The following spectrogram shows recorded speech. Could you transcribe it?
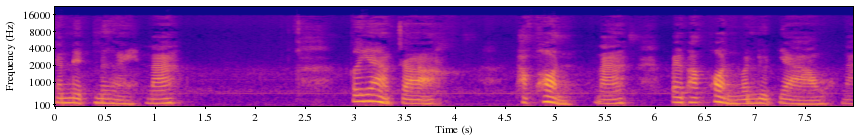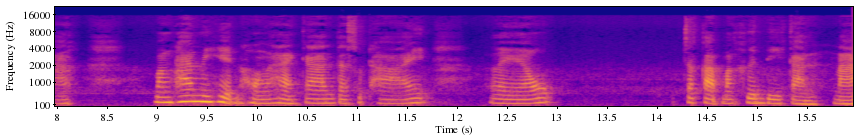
กันเหน็ดเหนื่อยนะ ก็อยากจะพักผ่อนนะ ไปพักผ่อนวันหยุดยาวนะ บางท่านมีเหตุของอาหารการแต่สุดท้ายแล้วจะกลับมาคืนดีกันนะ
